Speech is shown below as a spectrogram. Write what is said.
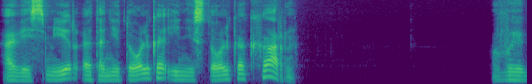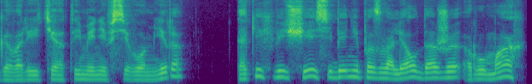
а весь мир – это не только и не столько Кхарн. «Вы говорите от имени всего мира?» Таких вещей себе не позволял даже Румах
